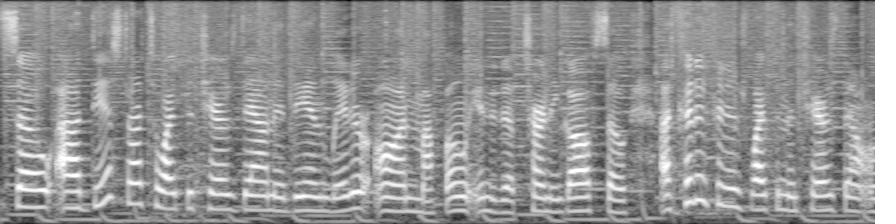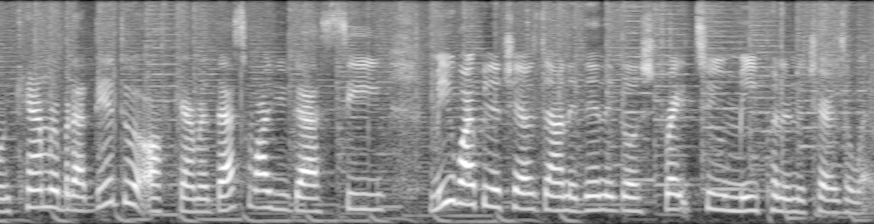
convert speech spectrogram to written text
So I did start to wipe the chairs down and then later on my phone ended up turning off. So I couldn't finish wiping the chairs down on camera, but I did do it off camera. That's why you guys see me wiping the chairs down and then it goes straight to me putting the chairs away.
